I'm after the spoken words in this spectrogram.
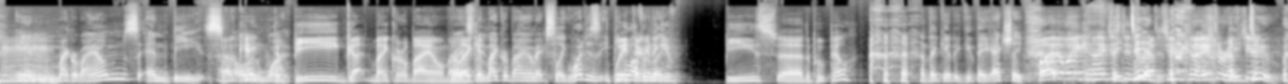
in microbiomes and bees okay. all Mm. Okay. in The bee gut microbiome. I Right, like so it. the microbiomics, like what is people Wait, they're often going to give bees uh, the poop pill? they get they actually By the way, can I just interrupt did. you? Can I interrupt they you? do.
